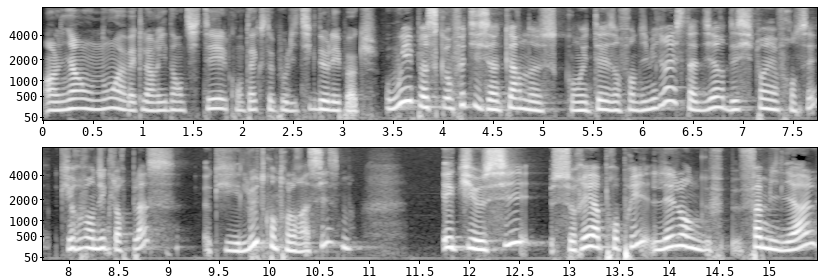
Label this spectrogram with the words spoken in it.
en lien ou non avec leur identité et le contexte politique de l'époque. Oui, parce qu'en fait, ils incarnent ce qu'ont été les enfants d'immigrés, c'est-à-dire des citoyens français qui revendiquent leur place, qui luttent contre le racisme et qui aussi se réapproprient les langues familiales,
